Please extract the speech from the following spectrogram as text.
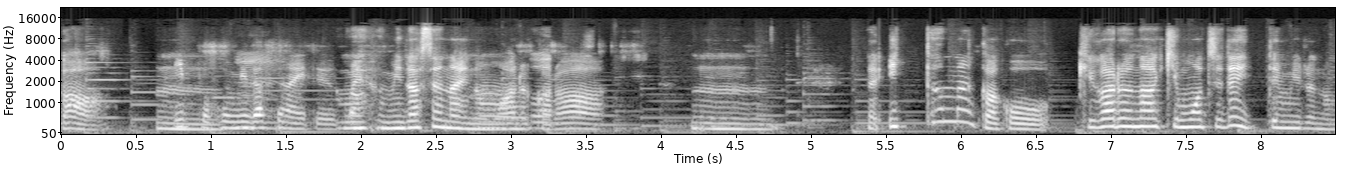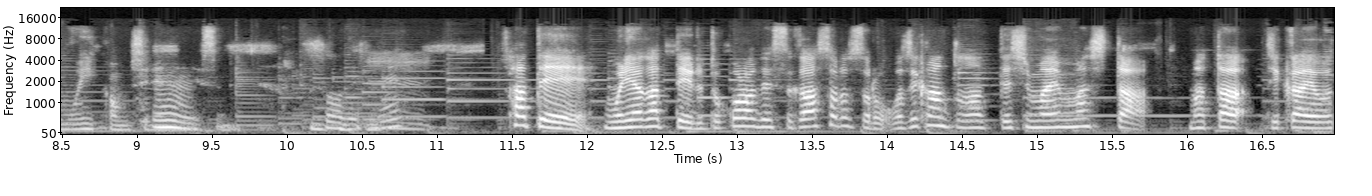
が、うん。一歩踏み出せないというか、踏み出せないのもあるから、うん、一旦なんかこう気軽な気持ちで行ってみるのもいいかもしれないですね。そうですね。さて盛り上がっているところですがそろそろお時間となってしまいました。また次回お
